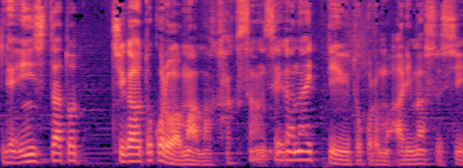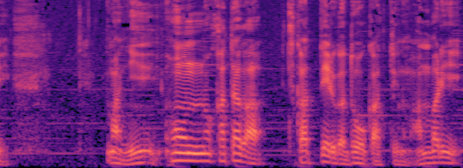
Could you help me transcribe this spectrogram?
でインスタと違うところはまあまあ拡散性がないっていうところもありますしまあ、日本の方が使っているかどうかっていうのはあんまり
